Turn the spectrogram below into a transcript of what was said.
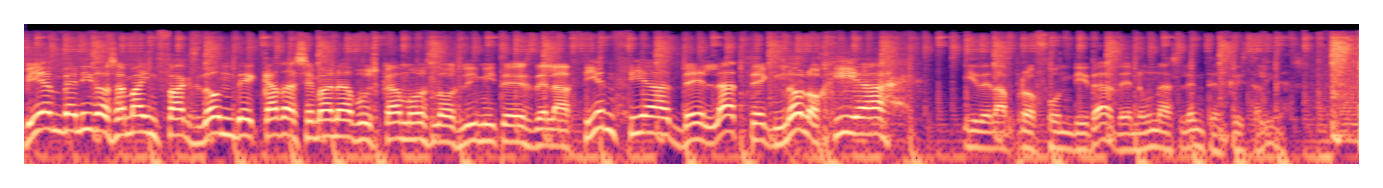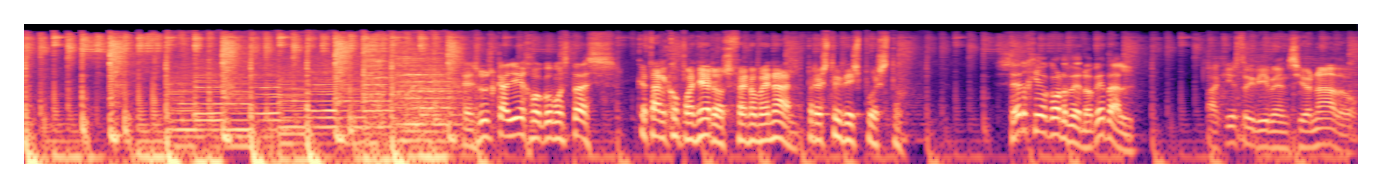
Bienvenidos a Mindfax, donde cada semana buscamos los límites de la ciencia, de la tecnología y de la profundidad en unas lentes cristalinas. Jesús Callejo, ¿cómo estás? ¿Qué tal, compañeros? Fenomenal, pero estoy dispuesto. Sergio Cordero, ¿qué tal? Aquí estoy dimensionado.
